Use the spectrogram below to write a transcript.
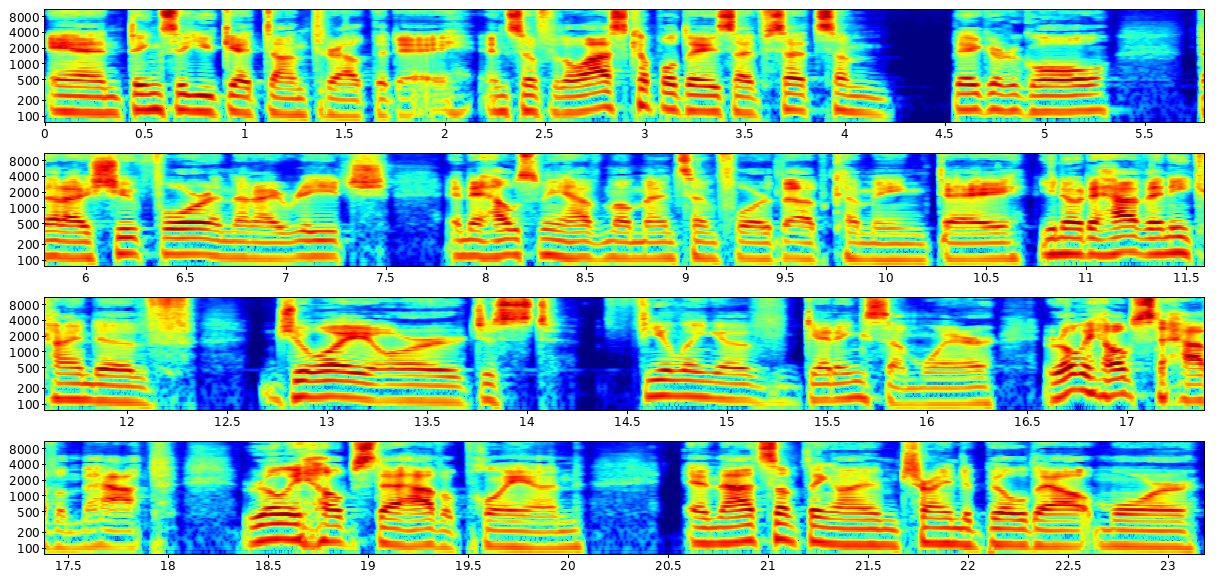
and things that you get done throughout the day. And so for the last couple days, I've set some bigger goal that I shoot for and then I reach, and it helps me have momentum for the upcoming day. You know, to have any kind of joy or just feeling of getting somewhere, it really helps to have a map. It really helps to have a plan. And that's something I'm trying to build out more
